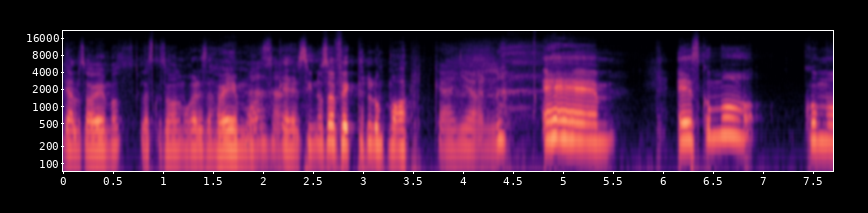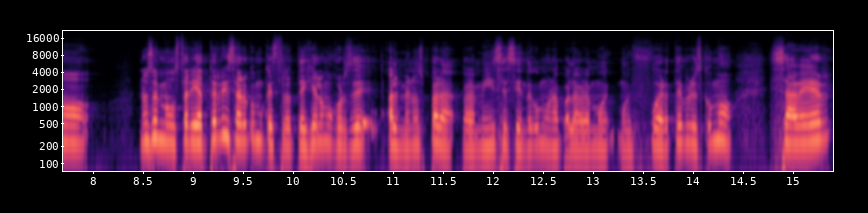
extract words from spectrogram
Ya lo sabemos, las que somos mujeres sabemos que sí nos afecta el humor. Cañón. Em, es como, como, no sé, me gustaría aterrizar como que estrategia, a lo mejor se, al menos para, para mí se siente como una palabra muy, muy fuerte, pero es como saber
